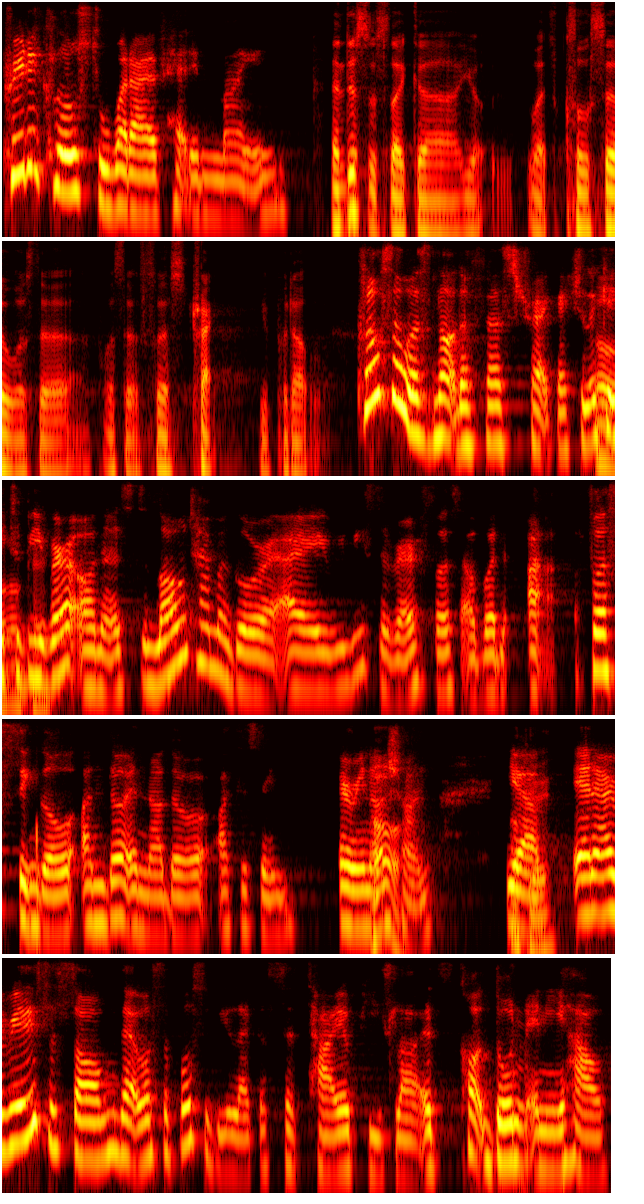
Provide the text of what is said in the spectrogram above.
pretty close to what I have had in mind. And this is like uh your what closer was the was the first track you put out. Closer was not the first track actually. Okay, Oh, to be very honest, a long time ago, right, I released the very first album, uh, first single under another artist name, Arina Oh, Shan. Yeah, okay. and I released a song that was supposed to be like a satire piece, lah. It's called "Don't Anyhow."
